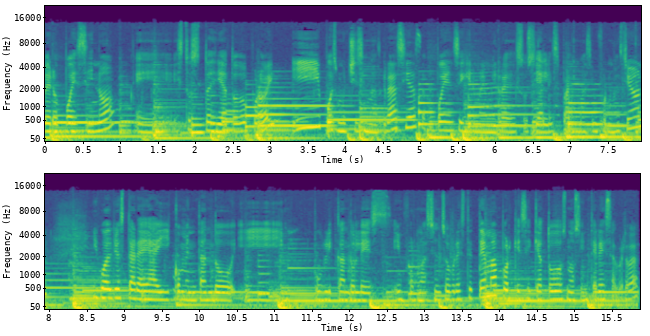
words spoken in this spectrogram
Pero pues si no, eh, esto sería todo por hoy. Y pues muchísimas gracias. Pueden seguirme en mis redes sociales para más información. Igual yo estaré ahí comentando y publicándoles información sobre este tema porque sé que a todos nos interesa, ¿verdad?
